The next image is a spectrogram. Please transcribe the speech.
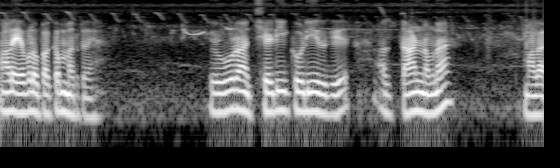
மலை எவ்வளோ பக்கமாக இருக்குது? இது பூரா செடி கொடி இருக்குது அது தாண்டினோம்னா மலை.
